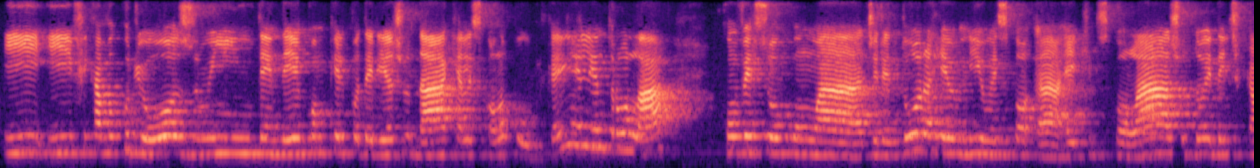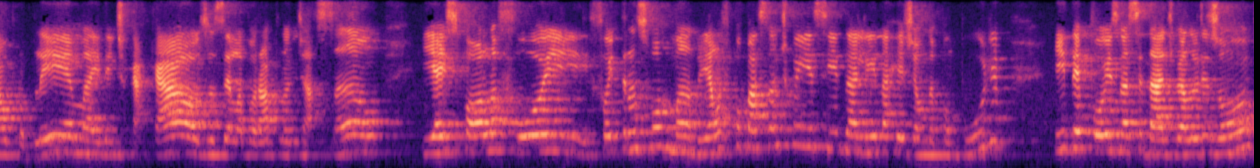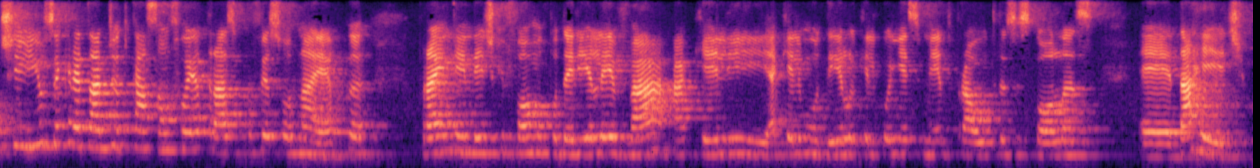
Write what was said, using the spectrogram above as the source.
e, e, ficava curioso em entender como que ele poderia ajudar aquela escola pública. E ele entrou lá conversou com a diretora, reuniu a, equipe escolar, ajudou a identificar o problema, identificar causas, elaborar plano de ação, e a escola foi, foi transformando, e ela ficou bastante conhecida ali na região da Pampulha, e depois na cidade de Belo Horizonte, e o secretário de Educação foi atrás do professor na época, para entender de que forma poderia levar aquele, aquele modelo, aquele conhecimento para outras escolas é, da rede.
